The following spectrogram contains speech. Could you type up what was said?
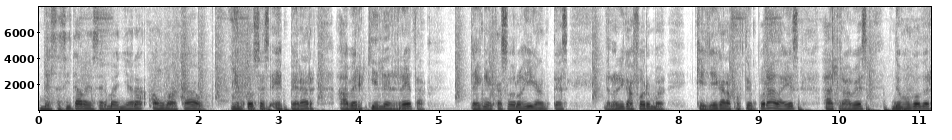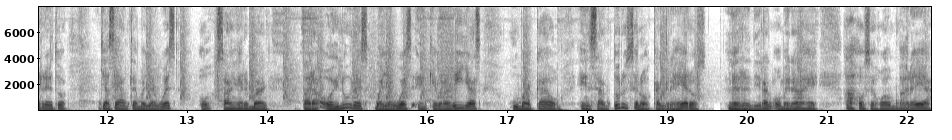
necesita vencer mañana a Humacao y entonces esperar a ver quién les reta. En el caso de los gigantes, la única forma que llega a la postemporada es a través de un juego de reto, ya sea ante Mayagüez o San Germán. Para hoy lunes, Mayagüez en Quebradillas, Humacao en Santurce, los cangrejeros le rendirán homenaje a José Juan Barea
